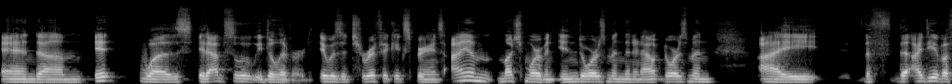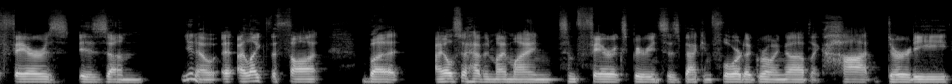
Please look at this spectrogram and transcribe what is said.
and um, it was it absolutely delivered. It was a terrific experience. I am much more of an indoorsman than an outdoorsman. I the the idea of a fair is is um, you know I, I like the thought, but I also have in my mind some fair experiences back in Florida growing up, like hot, dirty,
